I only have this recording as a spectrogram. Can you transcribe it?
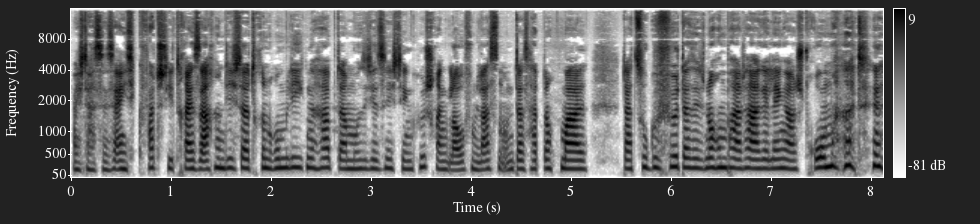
weil ich dachte, das ist eigentlich Quatsch, die drei Sachen, die ich da drin rumliegen habe, da muss ich jetzt nicht den Kühlschrank laufen lassen. Und das hat nochmal dazu geführt, dass ich noch ein paar Tage länger Strom hatte.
